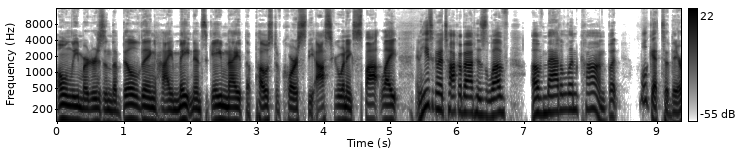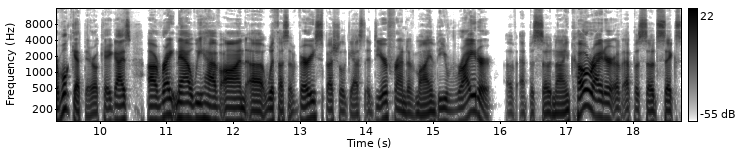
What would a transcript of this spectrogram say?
Only Murders in the Building, High Maintenance Game Night, The Post, of course, the Oscar winning Spotlight. And he's going to talk about his love of Madeline Kahn. But we'll get to there. We'll get there. Okay, guys. Uh, right now, we have on uh, with us a very special guest, a dear friend of mine, the writer of episode nine, co writer of episode six,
